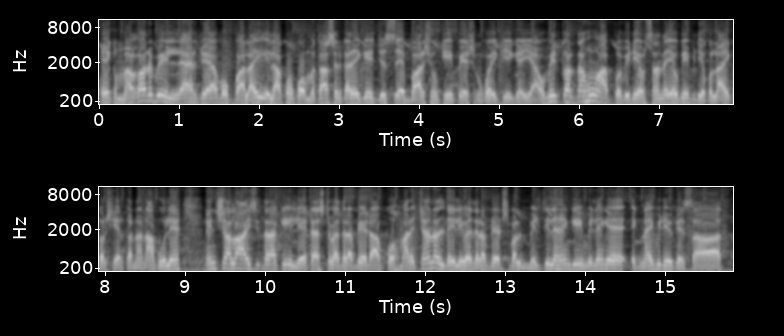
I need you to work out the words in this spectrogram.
ایک مغربی لہر جو ہے وہ پالائی علاقوں کو متاثر کرے گی، جس سے بارشوں کی پیشن گوئی کی گئی ہے۔ امید کرتا ہوں آپ کو ویڈیو پسند آئی ہوگی۔ ویڈیو کو لائک اور شیئر کرنا نہ بھولیں۔ انشاءاللہ، اسی طرح کی لیٹسٹ ویدر اپڈیٹ آپ کو ہمارے چینل ڈیلی ویدر اپڈیٹس پر ملتی رہیں گی۔ ملیں گے ایک نئی ویڈیو کے ساتھ۔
